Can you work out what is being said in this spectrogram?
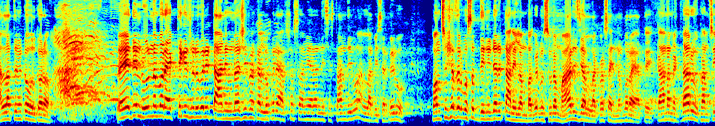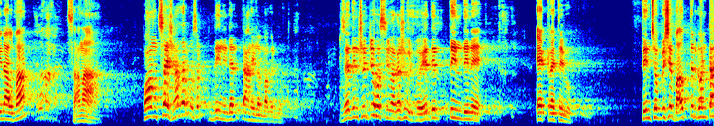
আল্লাহ তুমি কবুল করো। তো এই দিন রুল নম্বর এক থেকে শুরু করে, টানে উনআশি প্রকার লোকের আশ্বাস আমি আর নিচে স্থান দিব, আল্লাহ বিচার করব। পঞ্চাশ হাজার বছর দিন এটারে টানি লম্বা করব, সুরা যে আল্লাহ কর চার নম্বর আয়াতে। কানা মেকদারু খামসিন আলফা সানা। পঞ্চাশ হাজার বছর দিন এটারে টানি লম্বা করব। যেদিন সূর্য পশ্চিম আকাশে উঠবো, এদিন তিন দিনে এক রাত হইব। তিন চব্বিশে বাহাত্তর ঘণ্টা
